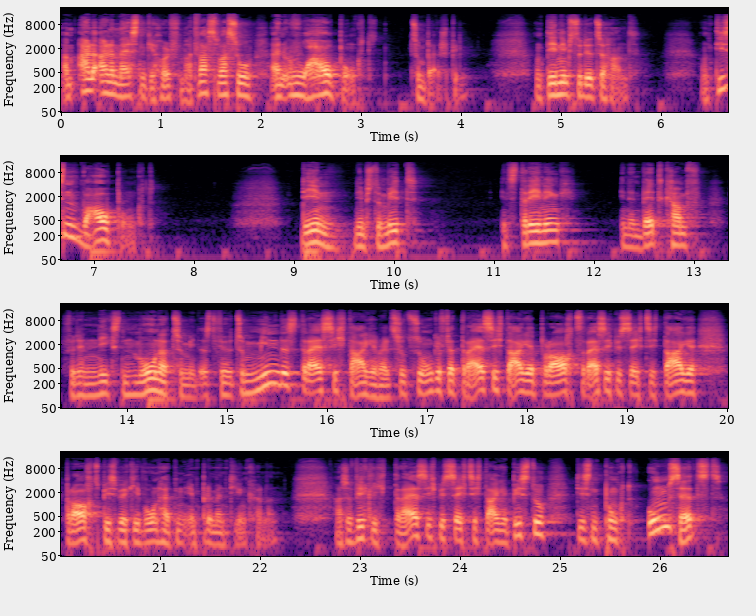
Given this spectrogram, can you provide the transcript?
am allermeisten geholfen hat? Was war so ein Wow-Punkt zum Beispiel? Und den nimmst du dir zur Hand. Und diesen Wow-Punkt, den nimmst du mit ins Training, in den Wettkampf für den nächsten Monat zumindest, für zumindest 30 Tage, weil so zu ungefähr 30 Tage braucht es, 30 bis 60 Tage braucht bis wir Gewohnheiten implementieren können. Also wirklich 30 bis 60 Tage, bis du diesen Punkt umsetzt,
